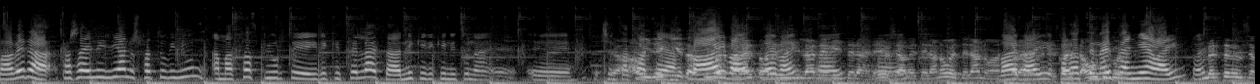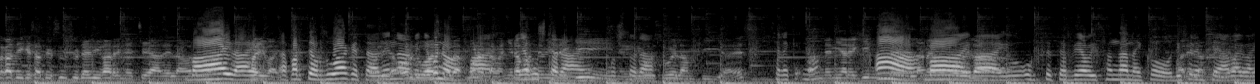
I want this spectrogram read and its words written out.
Ba, bera, pasaren hilean ospatu ginen, amazazpi urte ireki zela, eta nik ireki nituna e, e, hau ireki atea. eta Bai, bai, bai, bai, lan bai, egitera ere, osea, veterano, veterano. Bai, bai, akordatzen naiz gainea, bai, bai. Ulertzen dut zergatik esatu zu zure bigarren etxea dela. Bai, bai, aparte orduak eta dena, baina, bueno, bai, baina gustora, pandemiarekin gustora. lan pila, ez? Zerek, no? Pandemiarekin Ah, eh, lan bai, bai, duela- urte terdi hau izan da nahiko diferentzia, bai, bai,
